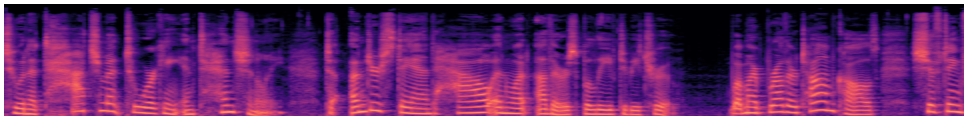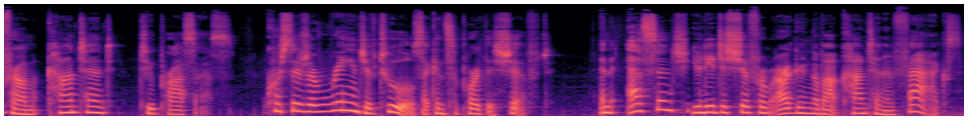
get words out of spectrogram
to an attachment to working intentionally to understand how and what others believe to be true. What my brother Tom calls shifting from content to process. Of course, there's a range of tools that can support this shift. In essence, you need to shift from arguing about content and facts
